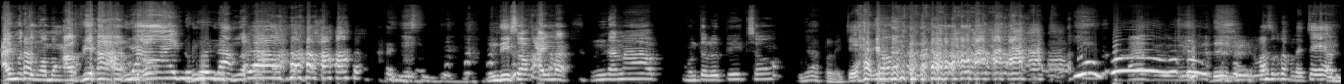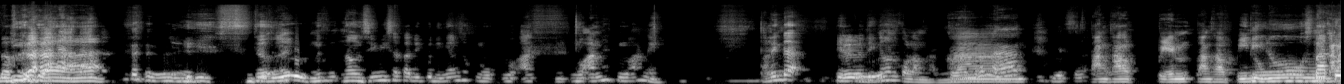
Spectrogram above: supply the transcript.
Aing mah ngomong Alfian. Ya, ini menang. Ya. Endi sok aing mah nana mun sok. Ya, pelecehan dong. Termasuk udah pelecehan dong. Ya. Teu naon sih bisa tadi kuningan sok nu nu nu aneh nu aneh. Paling da pilih leutik naon kolam renang. Kolam renang. Biasa. Tangkal pin, tangkal Pinus. Batu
